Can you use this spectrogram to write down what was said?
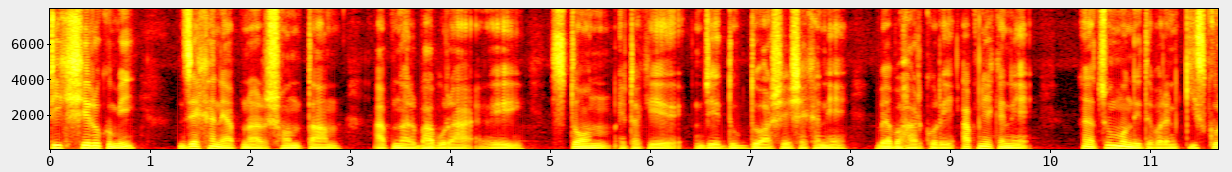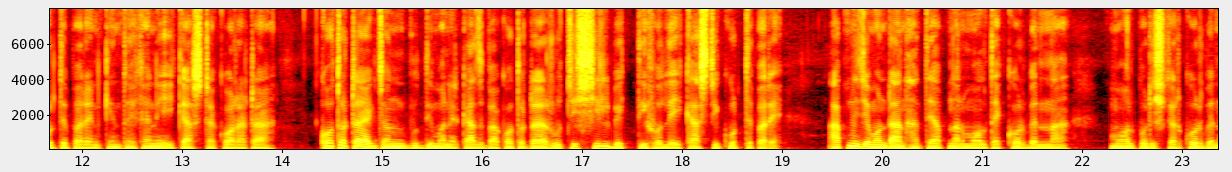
ঠিক সেরকমই যেখানে আপনার সন্তান, আপনার বাবুরা এই স্তন, এটাকে যে দুগ্ধ আসে সেখানে ব্যবহার করে আপনি এখানে হ্যাঁ চুম্বন দিতে পারেন, কিস করতে পারেন, কিন্তু এখানে এই কাজটা করাটা কতটা একজন বুদ্ধিমানের কাজ বা কতটা রুচিশীল ব্যক্তি হলে এই কাজটি করতে পারে? আপনি যেমন ডান হাতে আপনার মল ত্যাগ করবেন না, মল পরিষ্কার করবেন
